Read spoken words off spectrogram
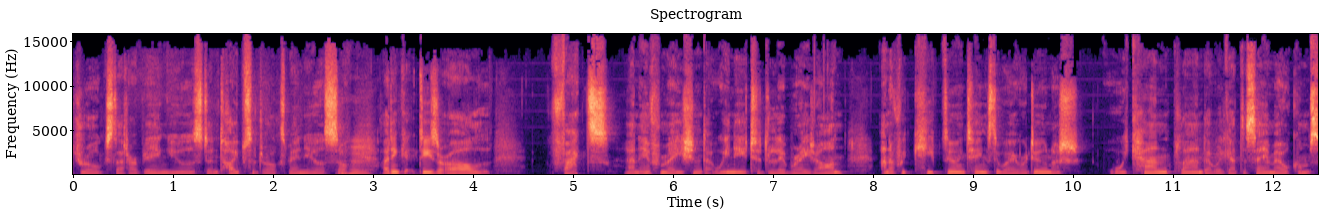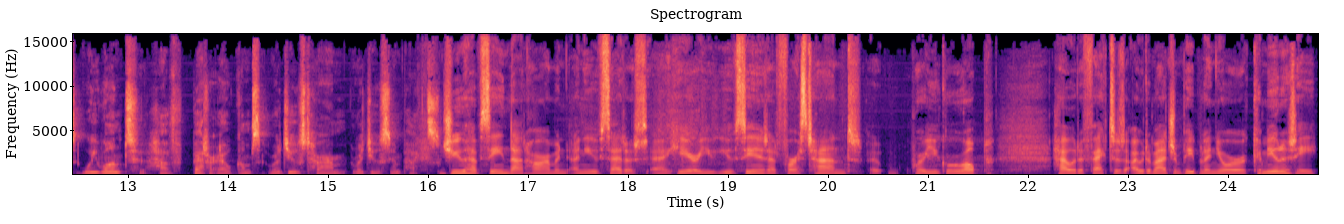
drugs that are being used and types of drugs being used. So mm-hmm. I think these are all facts and information that we need to deliberate on. And if we keep doing things the way we're doing it, we can plan that we'll get the same outcomes. We want to have better outcomes, reduced harm, reduced impacts. You have seen that harm, and, and you've said it uh, here. You, have seen it at first hand, uh, where you grew up, how it affected, I would imagine, people in your community.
